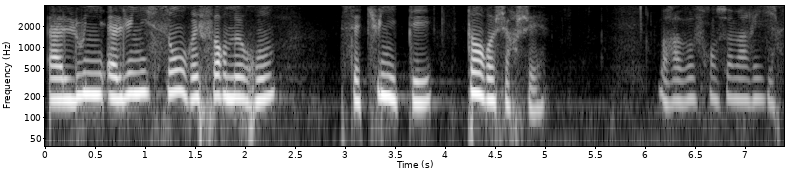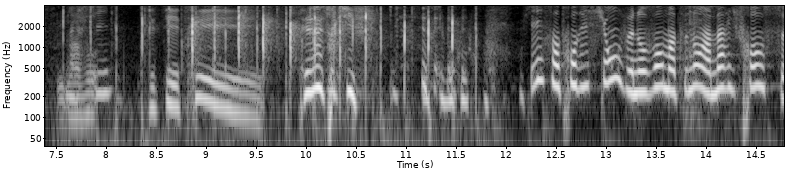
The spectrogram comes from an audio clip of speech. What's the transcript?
à l'unisson réformeront cette unité tant recherchée. Bravo François-Marie. Merci. C'était très, très instructif. Merci beaucoup. Et sans transition, venons-en maintenant à Marie-France,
